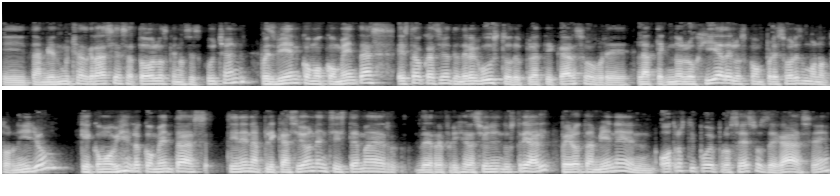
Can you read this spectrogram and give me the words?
y también muchas gracias a todos los que nos escuchan. Pues bien, como comentas, esta ocasión tendré el gusto de platicar sobre la tecnología de los compresores monotornillo, que como bien lo comentas, tienen aplicación en sistemas de, refrigeración industrial, pero también en otros tipos de procesos de gas. ¿eh?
